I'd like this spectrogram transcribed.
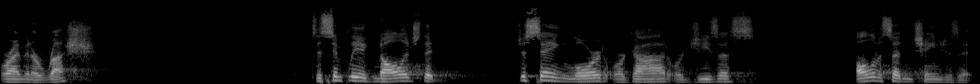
or I'm in a rush. To simply acknowledge that just saying Lord or God or Jesus all of a sudden changes it.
